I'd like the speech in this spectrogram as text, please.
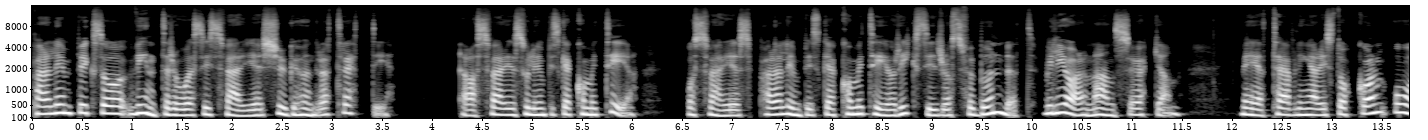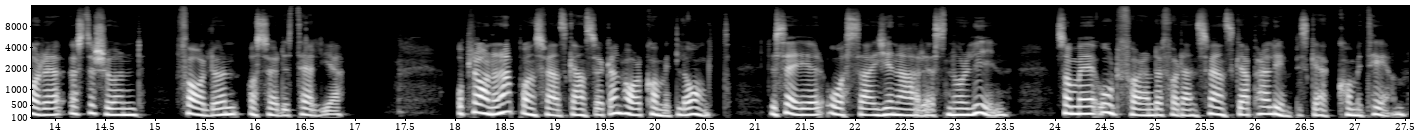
Paralympics och vinter-OS i Sverige 2030. Ja, Sveriges olympiska kommitté och Sveriges paralympiska kommitté och Riksidrottsförbundet vill göra en ansökan med tävlingar i Stockholm, Åre, Östersund, Falun och Södertälje. Och planerna på en svensk ansökan har kommit långt. Det säger Åsa Genares Norlin som är ordförande för den svenska paralympiska kommittén.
